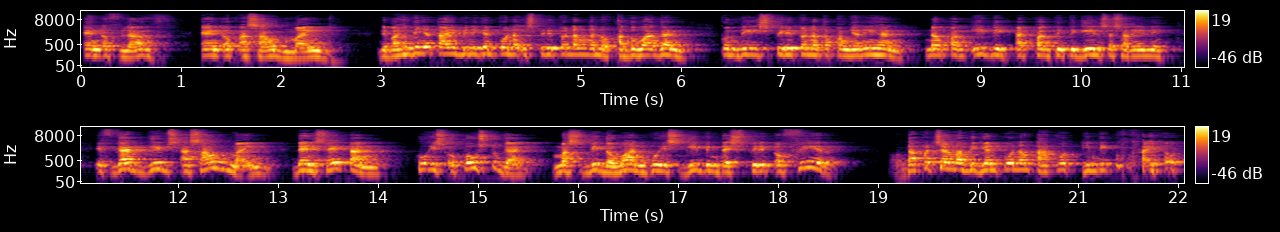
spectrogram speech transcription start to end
and of love and of a sound mind. Di ba? Hindi niya tayo binigyan po ng espiritu ng ano, kaduwagan, kundi espiritu ng kapangyarihan, ng pag-ibig at pagpipigil sa sarili. If God gives a sound mind, then Satan, who is opposed to God, must be the one who is giving the spirit of fear. O, dapat siya mabigyan po ng takot, hindi po tayo.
